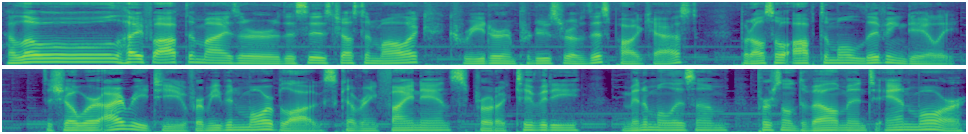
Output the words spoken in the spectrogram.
Hello, Life Optimizer. This is Justin Malik, creator and producer of this podcast, but also Optimal Living Daily, the show where I read to you from even more blogs covering finance, productivity, minimalism, personal development, and more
